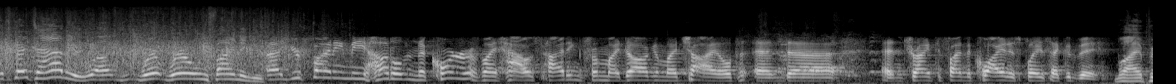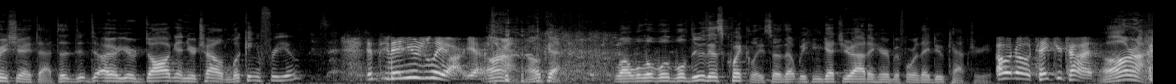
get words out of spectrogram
It's great to have you. Uh, where, where are we finding you? Uh, you're finding me huddled in the corner of my house, hiding from my dog and my child, and uh, and trying to find the quietest place I could be. Well, I appreciate that. Are your dog and your child looking for you? It, they usually are, yes. All right, okay. Well, we'll, we'll, we'll do this quickly so that we can get you out of here before they do capture you. Oh no, take your time. All right.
